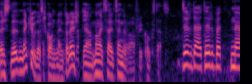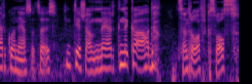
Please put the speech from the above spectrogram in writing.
Es nekļūdos ar kontinentu. Pareizi? Jā, man liekas, tā ir Centrāla Afrika kaut kas tāds. Dzirdēt, ir, bet ne ar ko neasociējas. Tiešām ne ar nekādu. Centrāla Afrikas valsts.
